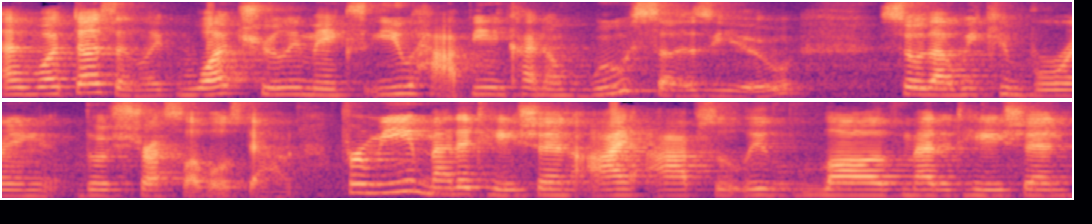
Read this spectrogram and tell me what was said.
and what doesn't. Like what truly makes you happy and kind of woosas you so that we can bring those stress levels down. For me, meditation, I absolutely love meditation.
